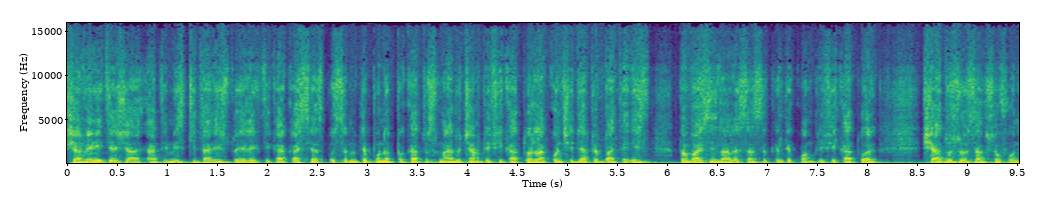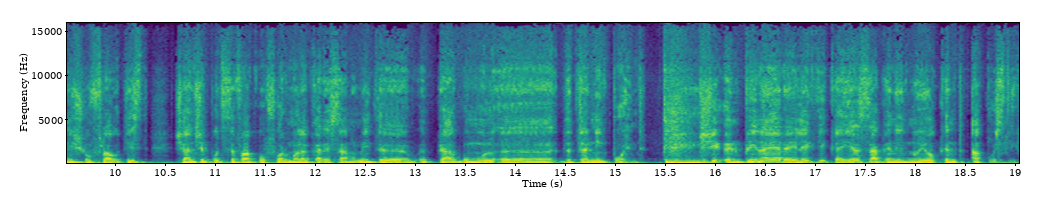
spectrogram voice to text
și a venit el și a, a trimis chitaristul electric acasă și a spus să nu te pună păcatul să mai aduci amplificator, l-a concediat pe baterist, pe basist l-a lăsat să cânte cu amplificator și a adus un saxofonist și un flautist și a început să facă o formulă care s-a numit uh, pe albumul uh, The Turning Point. Și în plină era electrică, el s-a gândit, nu, eu cânt acustic.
